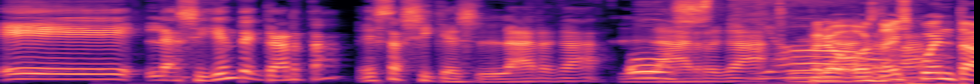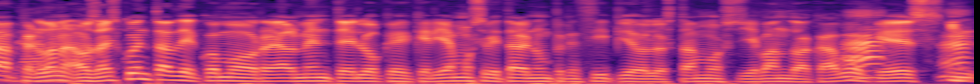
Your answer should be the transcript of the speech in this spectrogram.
Eh, la siguiente carta, esta sí que es larga, Hostia. larga. Pero os dais cuenta, larga. perdona, os dais cuenta de cómo realmente lo que queríamos evitar en un principio lo estamos llevando a cabo, Ah, que es ah.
